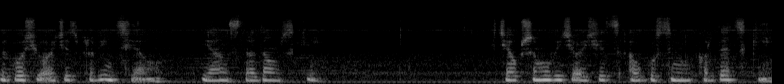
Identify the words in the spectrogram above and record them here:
wygłosił ojciec prowincjał Jan Stradomski. Chciał przemówić ojciec Augustyn Kordecki,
